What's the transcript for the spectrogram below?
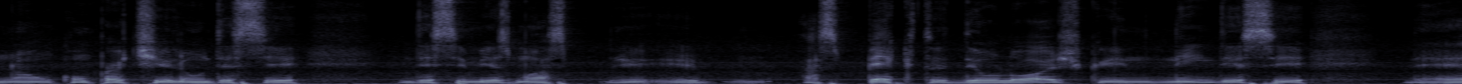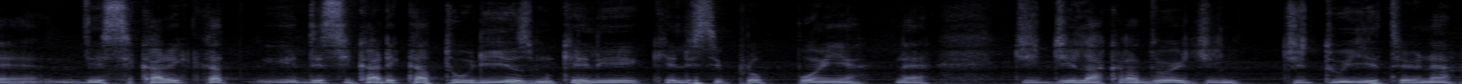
não compartilham desse desse mesmo aspecto ideológico e nem desse é, desse, carica, desse caricaturismo que ele, que ele se proponha, né, de, de lacrador de, de Twitter, né.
